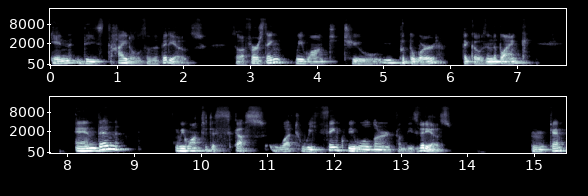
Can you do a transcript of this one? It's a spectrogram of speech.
in these titles of the videos. So the first thing we want to put the word that goes in the blank and then we want to discuss what we think we will learn from these videos. Okay,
